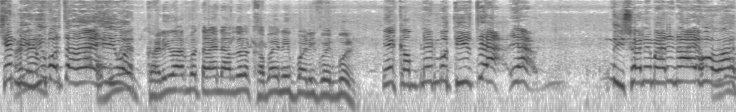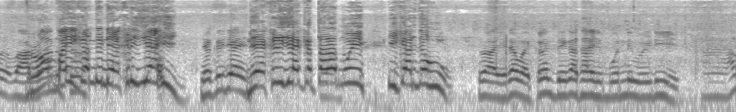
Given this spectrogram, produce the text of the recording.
છે મેન્યુ ઉપર ચણા હે ઈવન ઘણી વારમાં આવતો તો ખબર નહીં પડી કોઈ બોલ. એ કમ્પ્લેટ મો તીરતે યા નિશાને મારીને આવ્યો રોક ભાઈ કરી નેકળી જાય. નીકળી જાય? નેકળી જાય કે તરત હું ઈ કાઢ જવું તો આ એરા વૈકણ ભેગા થાય બોરની વેડી. હા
